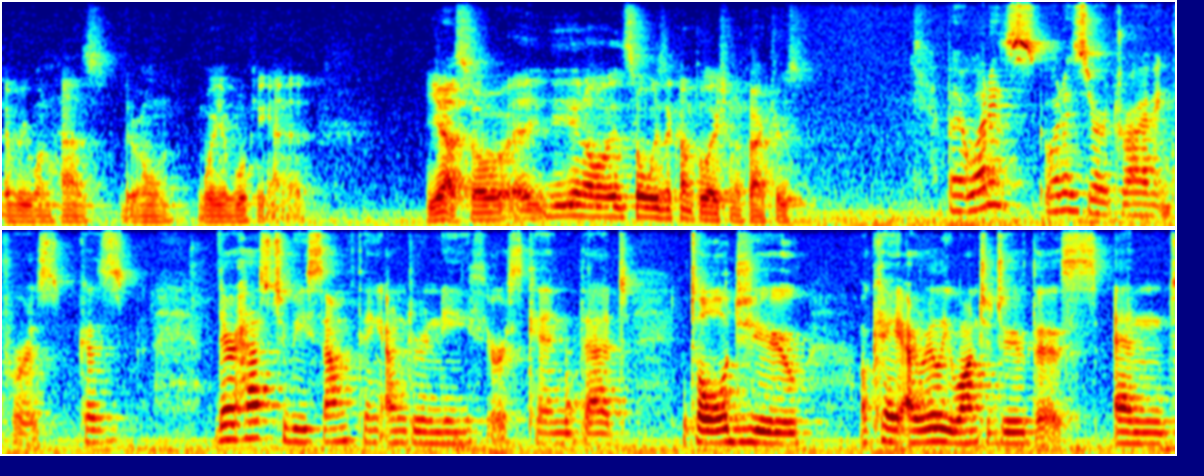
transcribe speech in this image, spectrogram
everyone has their own way of looking at it. Yeah, so uh, you know it's always a compilation of factors. But what is what is your driving force? Because there has to be something underneath your skin that told you okay i really want to do this. And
